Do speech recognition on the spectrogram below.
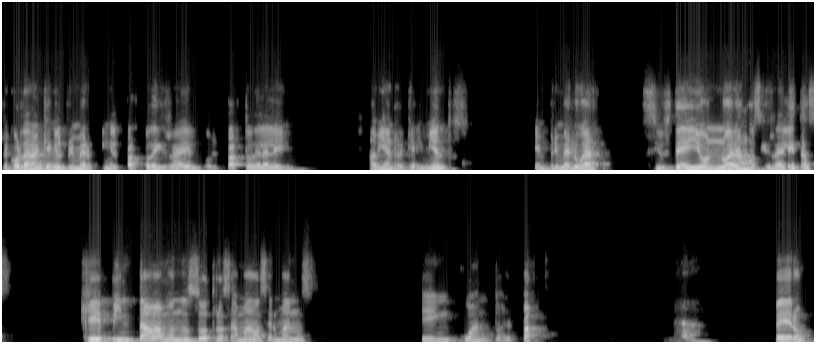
Recordarán que en el primer, en el pacto de Israel o el pacto de la ley, habían requerimientos. En primer lugar, si usted y yo no éramos israelitas, ¿qué pintábamos nosotros, amados hermanos, en cuanto al pacto? Pero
